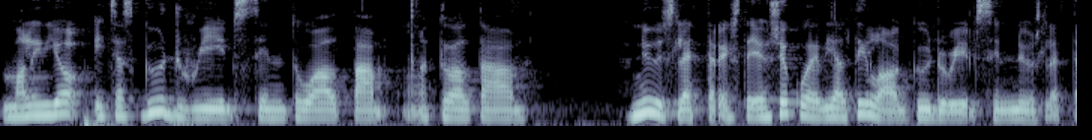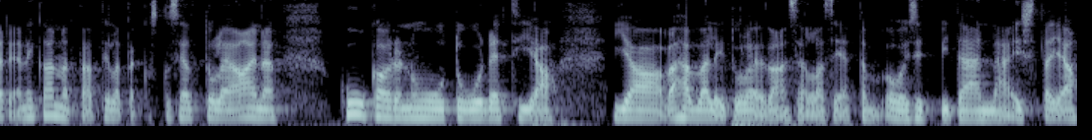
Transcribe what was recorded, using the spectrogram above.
mä olin jo itse asiassa Goodreadsin tuolta, tuolta newsletteristä. Jos joku ei vielä tilaa Goodreadsin newsletteria, niin kannattaa tilata, koska sieltä tulee aina kuukauden uutuudet ja, ja vähän väliin tulee jotain sellaisia, että voisit pitää näistä ja,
